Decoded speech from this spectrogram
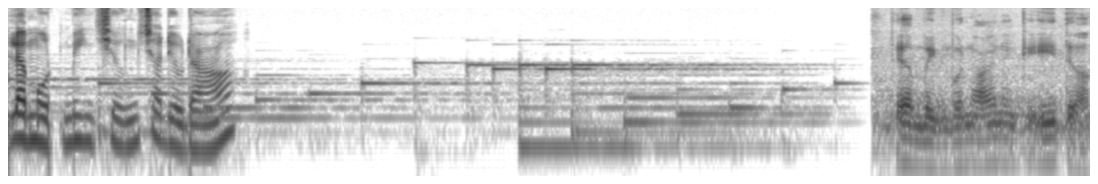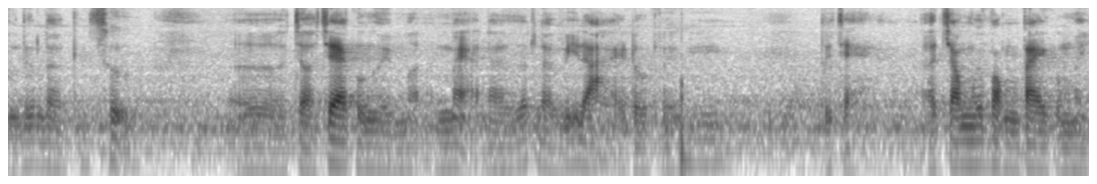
là một minh chứng cho điều đó. Thế là mình muốn nói đến cái ý tưởng tức là cái sự Ờ, chở che của người mẹ là rất là vĩ đại đối với tuổi trẻ ở trong cái vòng tay của mình.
